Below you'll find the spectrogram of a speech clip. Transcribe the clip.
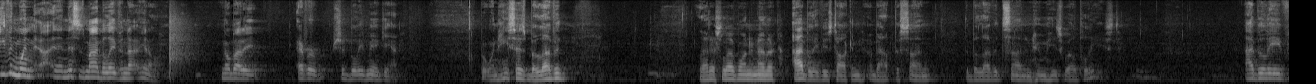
even when, and this is my belief, and you know, nobody ever should believe me again. But when he says, beloved, let us love one another, I believe he's talking about the Son the beloved Son in whom he's well pleased. I believe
